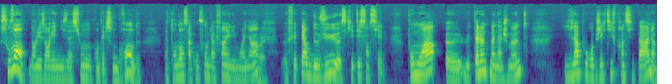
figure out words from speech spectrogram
Souvent, dans les organisations, quand elles sont grandes, la tendance à confondre la fin et les moyens Ouais. euh, fait perdre de vue ce qui est essentiel. Pour moi, le talent management, il a pour objectif principal,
